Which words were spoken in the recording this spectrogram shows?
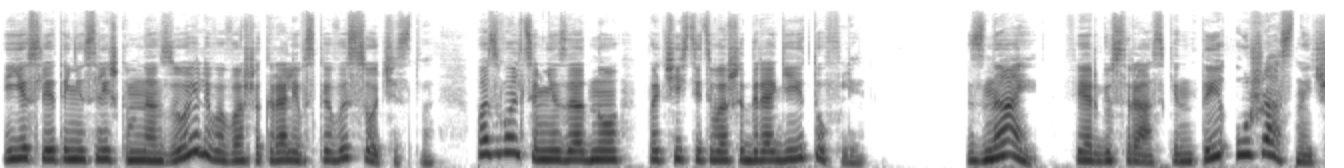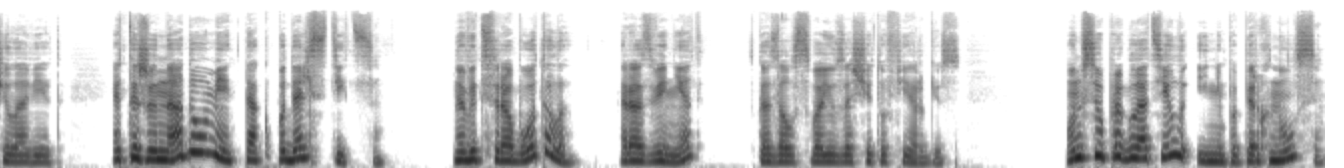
И если это не слишком назойливо, ваше королевское высочество, позвольте мне заодно почистить ваши дорогие туфли. Знай, Фергюс Раскин, ты ужасный человек. Это же надо уметь так подольститься. Но ведь сработало, разве нет? сказал в свою защиту Фергюс. Он все проглотил и не поперхнулся.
